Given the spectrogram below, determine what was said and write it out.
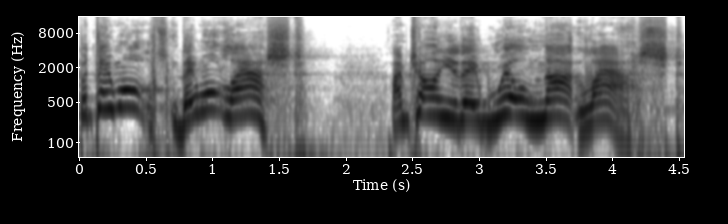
but they won't they won't last i'm telling you they will not last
